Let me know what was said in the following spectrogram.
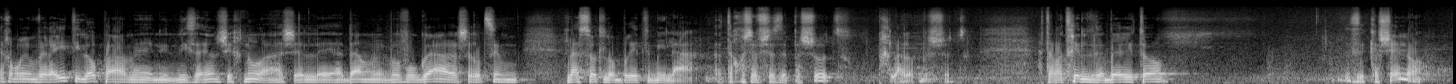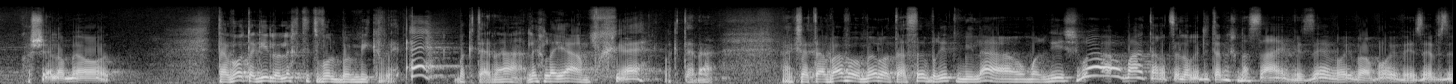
איך אומרים, וראיתי לא פעם אה, ניסיון שכנוע של אה, אדם מבוגר שרוצים לעשות לו ברית מילה, אתה חושב שזה פשוט? בכלל לא פשוט. אתה מתחיל לדבר איתו, זה קשה לו, קשה לו מאוד. תבוא, תגיד לו, לך תטבול במקווה. אה, בקטנה, לך לים. אה, בקטנה. רק כשאתה בא ואומר לו, תעשה ברית מילה, הוא מרגיש, וואו, מה אתה רוצה להוריד לי את המכנסיים וזה, ואוי ואבוי וזה, וזה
